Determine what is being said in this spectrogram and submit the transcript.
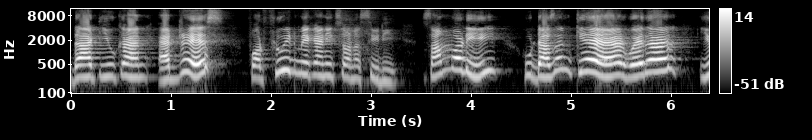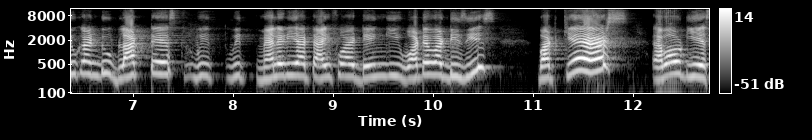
that you can address for fluid mechanics on a CD somebody who does not care whether you can do blood test with, with malaria, typhoid, dengue whatever disease but cares about yes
